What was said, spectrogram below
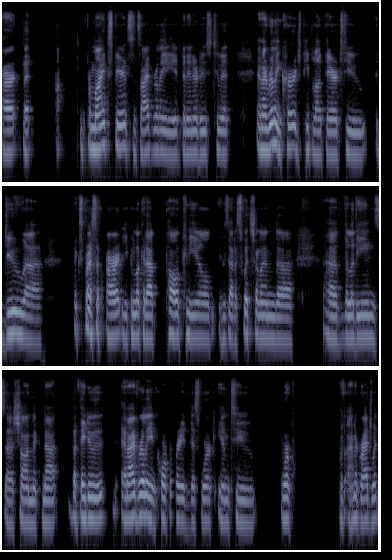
art. But uh, from my experience, since I've really been introduced to it, and I really encourage people out there to do uh, expressive art. You can look it up. Paul Knill, who's out of Switzerland, uh, uh, the Levines, uh, Shaun McNiff, but they do, and I've really incorporated this work into work with undergraduate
